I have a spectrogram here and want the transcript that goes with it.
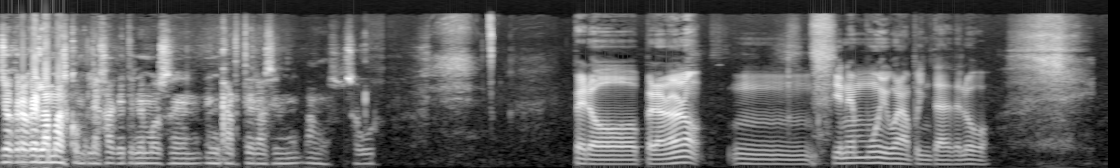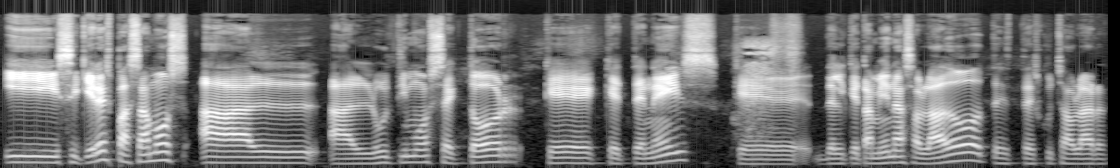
yo creo que es la más compleja que tenemos en, en cartera, vamos, seguro. Pero, pero no, no, mm, tiene muy buena pinta, desde luego. Y si quieres pasamos al, al último sector que, que, tenéis, que, del que también has hablado, te, te he escuchado hablar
